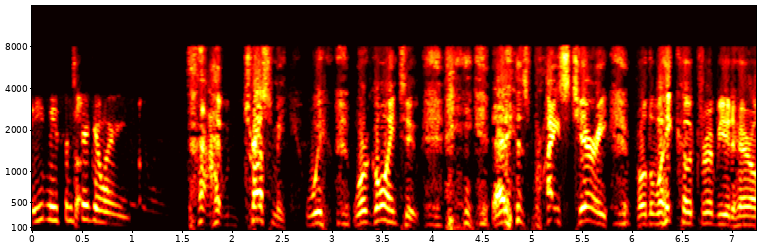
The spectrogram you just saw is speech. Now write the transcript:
Eat me some so, chicken wings. Trust me, we, we're going to. that is Brice Cherry for the Waco Tribune Herald.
